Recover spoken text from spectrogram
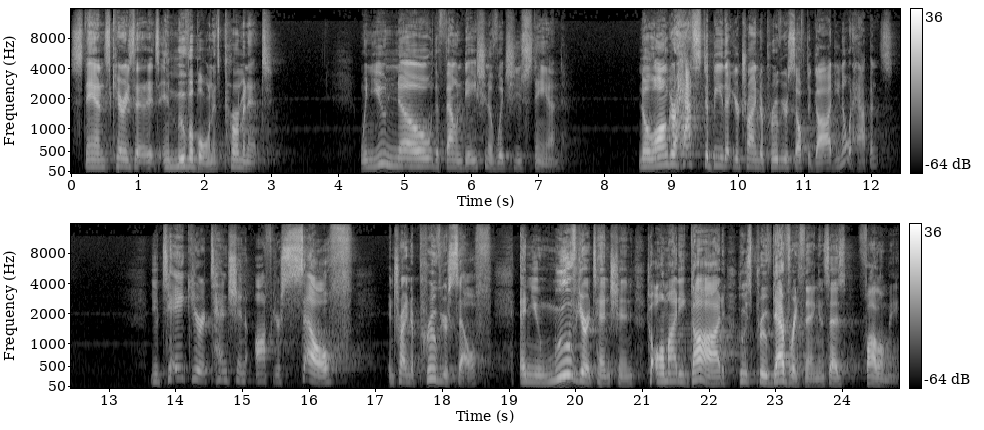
Stands carries that it's immovable and it's permanent. When you know the foundation of which you stand, no longer has to be that you're trying to prove yourself to God. You know what happens? You take your attention off yourself and trying to prove yourself, and you move your attention to Almighty God who's proved everything and says, Follow me.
